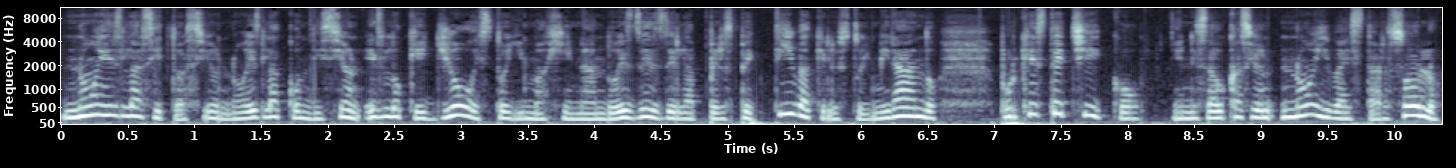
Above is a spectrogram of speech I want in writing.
No es la situación, no es la condición, es lo que yo estoy imaginando, es desde la perspectiva que lo estoy mirando, porque este chico en esa ocasión no iba a estar solo.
